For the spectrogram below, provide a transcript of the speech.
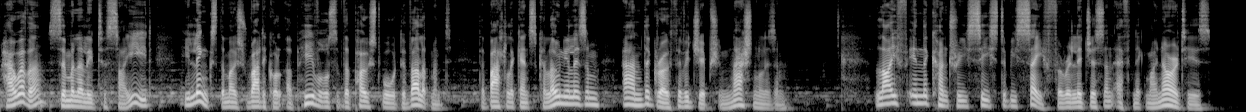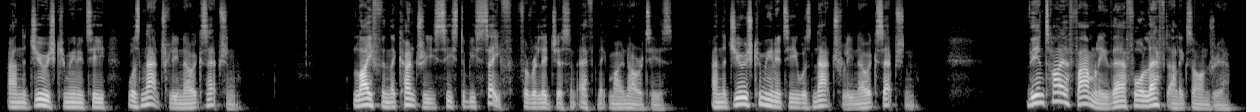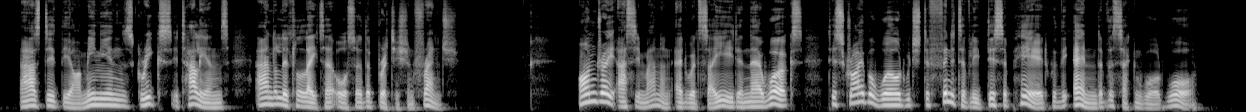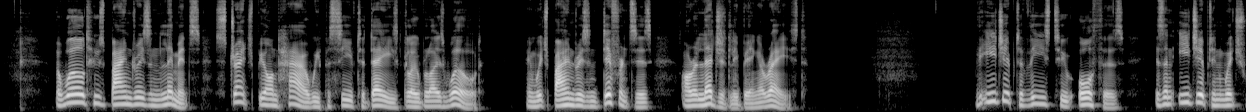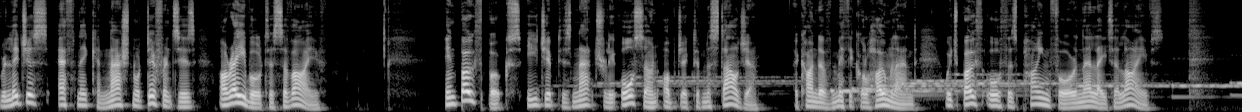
However, similarly to Said, he links the most radical upheavals of the post war development, the battle against colonialism, and the growth of Egyptian nationalism. Life in the country ceased to be safe for religious and ethnic minorities and the Jewish community was naturally no exception. Life in the country ceased to be safe for religious and ethnic minorities, and the Jewish community was naturally no exception. The entire family therefore left Alexandria, as did the Armenians, Greeks, Italians, and a little later also the British and French. Andre Aciman and Edward Said, in their works, describe a world which definitively disappeared with the end of the Second World War. A world whose boundaries and limits stretch beyond how we perceive today's globalized world, in which boundaries and differences are allegedly being erased. The Egypt of these two authors is an Egypt in which religious, ethnic, and national differences are able to survive. In both books, Egypt is naturally also an object of nostalgia, a kind of mythical homeland which both authors pine for in their later lives.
